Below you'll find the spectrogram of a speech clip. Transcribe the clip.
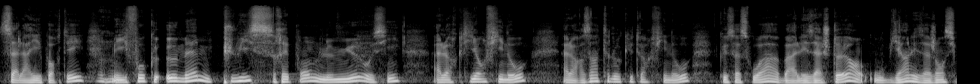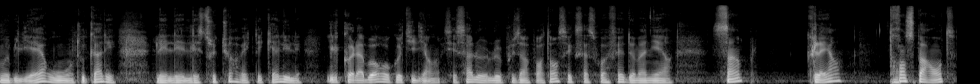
salariés portés, mhm. mais il faut que eux-mêmes puissent répondre le mieux aussi à leurs clients finaux, à leurs interlocuteurs finaux, que ce soit bah, les acheteurs ou bien les agences immobilières ou en tout cas les, les, structures avec lesquelles ils, ils collaborent au quotidien. C'est ça le, le plus important, c'est que ça soit fait de manière simple, claire, transparente.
